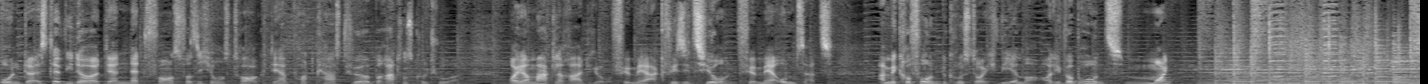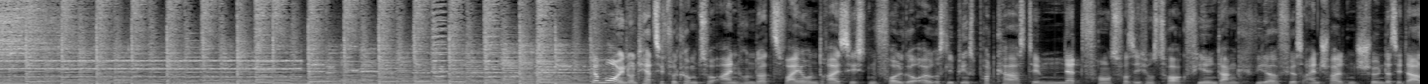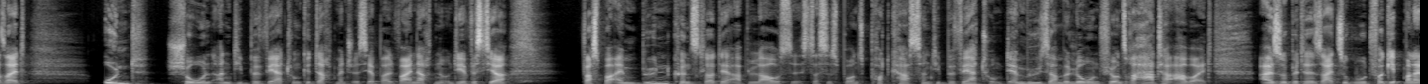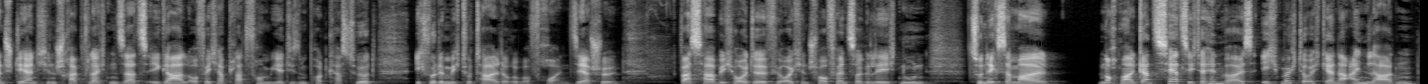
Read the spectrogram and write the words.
Und da ist er wieder, der Netfonds Versicherungstalk, der Podcast für Beratungskultur. Euer Maklerradio für mehr Akquisition, für mehr Umsatz. Am Mikrofon begrüßt euch wie immer Oliver Bruns. Moin! Ja, moin und herzlich willkommen zur 132. Folge eures Lieblingspodcasts, dem Netfonds Versicherungstalk. Vielen Dank wieder fürs Einschalten. Schön, dass ihr da seid. Und schon an die Bewertung gedacht. Mensch, ist ja bald Weihnachten und ihr wisst ja, was bei einem Bühnenkünstler der Applaus ist, das ist bei uns Podcastern die Bewertung, der mühsame Lohn für unsere harte Arbeit. Also bitte seid so gut, vergebt mal ein Sternchen, schreibt vielleicht einen Satz, egal auf welcher Plattform ihr diesen Podcast hört. Ich würde mich total darüber freuen. Sehr schön. Was habe ich heute für euch ins Schaufenster gelegt? Nun, zunächst einmal nochmal ganz herzlich der Hinweis, ich möchte euch gerne einladen,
